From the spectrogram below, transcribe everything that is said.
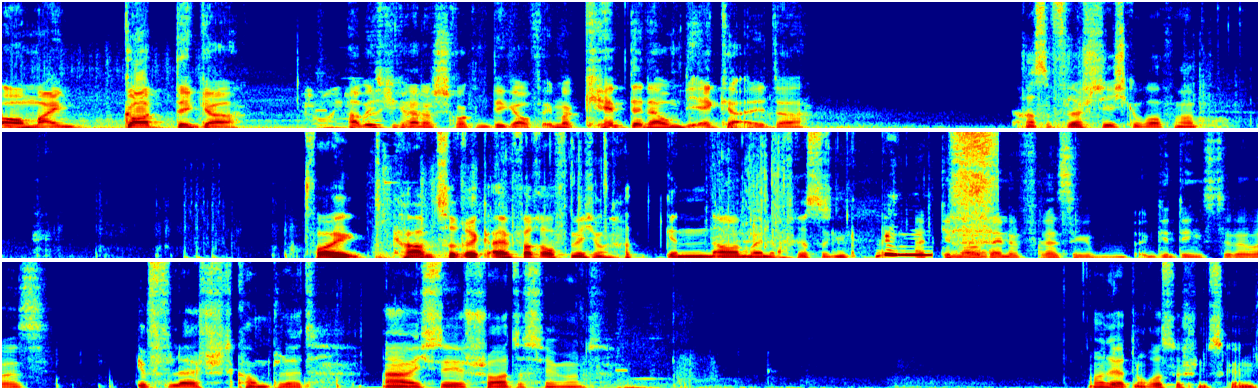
Oh mein Gott, Digga. Habe ich mich gerade erschrocken, Digga. Auf immer campt der da um die Ecke, Alter. Krasse Flash, die ich geworfen habe. Voll kam zurück einfach auf mich und hat genau in meine Fresse Hat genau deine Fresse ge gedingst, oder was? geflasht, komplett. Ah, ich sehe, Short ist jemand. Oh, der hat einen russischen Skin.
